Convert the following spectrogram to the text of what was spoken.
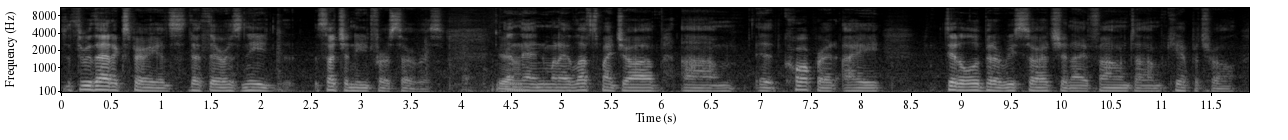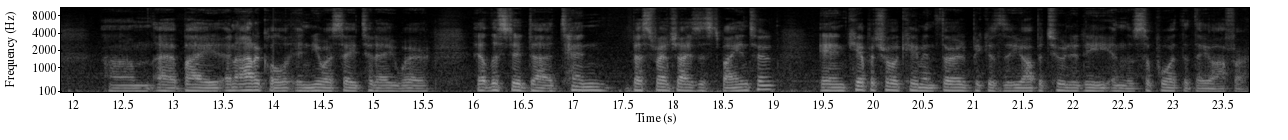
through that experience that there is need such a need for a service. Yeah. And then when I left my job um, at corporate, I did a little bit of research and I found um, Care Patrol um, uh, by an article in USA Today where it listed uh, 10 best franchises to buy into. And Care Patrol came in third because of the opportunity and the support that they offer.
